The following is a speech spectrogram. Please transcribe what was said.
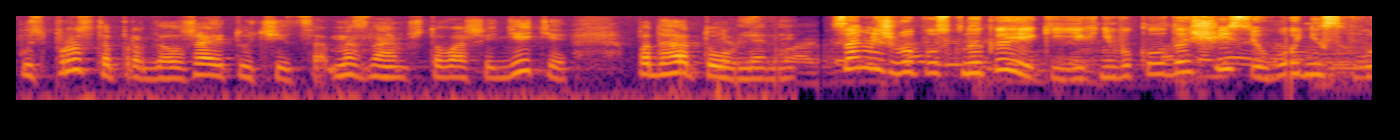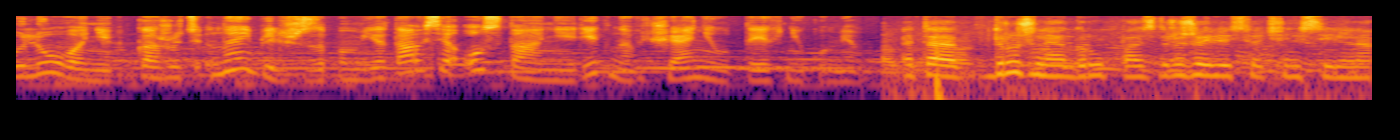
пусть просто продолжают учиться. Мы знаем, что ваши дети подготовлены. Самі ж випускники, як і їхні викладачі, сьогодні схвильовані. Кажуть, найбільше запам'ятався останній рік навчання у технікумі. Это дружная группа, сдружились очень сильно.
